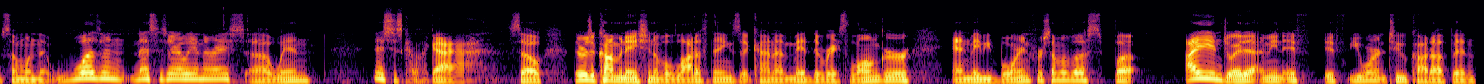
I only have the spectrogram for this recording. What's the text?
someone that wasn't necessarily in the race uh, win. It's just kind of like ah. So there was a combination of a lot of things that kind of made the race longer and maybe boring for some of us. But I enjoyed it. I mean, if if you weren't too caught up in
